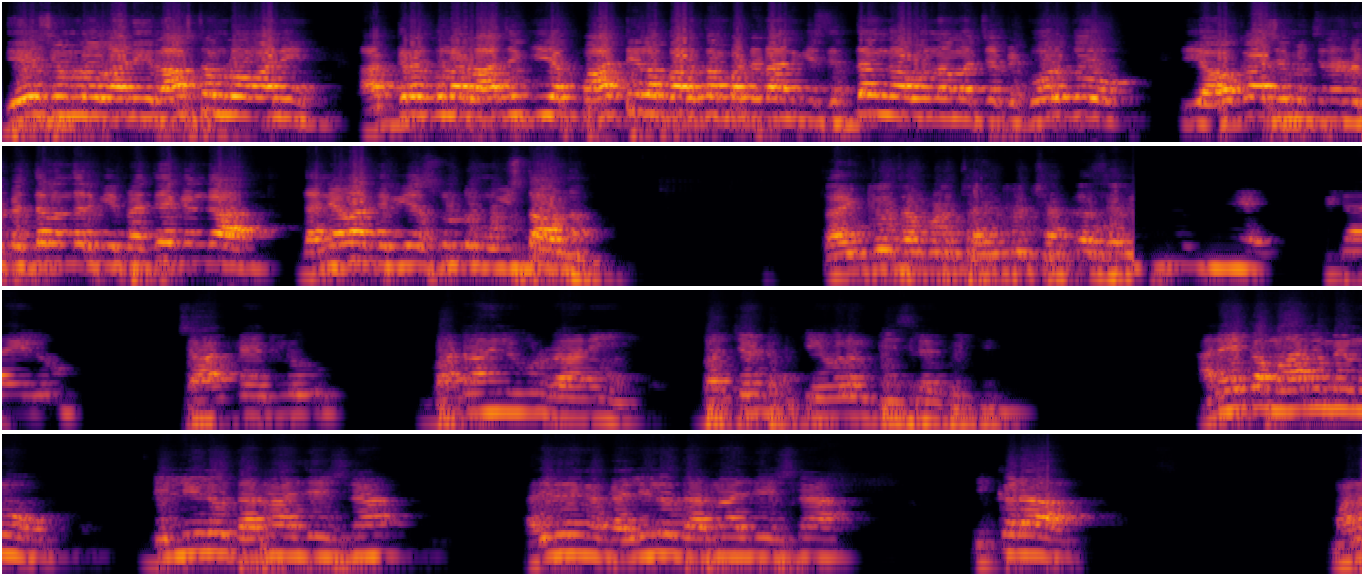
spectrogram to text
దేశంలో కానీ రాష్ట్రంలో కానీ అగ్రకుల రాజకీయ పార్టీల భరతం పట్టడానికి సిద్ధంగా ఉన్నామని చెప్పి కోరుతూ ఈ అవకాశం ఇచ్చినటువంటి పెద్దలందరికీ ప్రత్యేకంగా ధన్యవాదాలు తెలియజేసుకుంటూ ముగిస్తా ఉన్నాం. థ్యాంక్ యూ తమ్ముడు. థ్యాంక్ యూ చక్కగా మిఠాయిలు చాక్లెట్లు బఠానీలు కూడా రాని బడ్జెట్ కేవలం బీసీలకు పెట్టింది. అనేక మార్లు మేము ఢిల్లీలో ధర్నాలు చేసిన అదేవిధంగా గల్లీలో ధర్నాలు చేసిన ఇక్కడ మన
